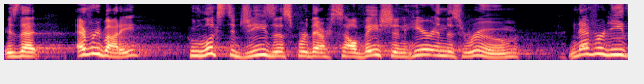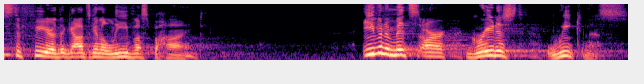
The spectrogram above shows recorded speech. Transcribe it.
is that everybody who looks to Jesus for their salvation here in this room never needs to fear that God's going to leave us behind. Even amidst our greatest weakness,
